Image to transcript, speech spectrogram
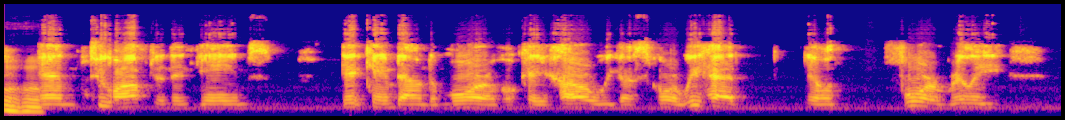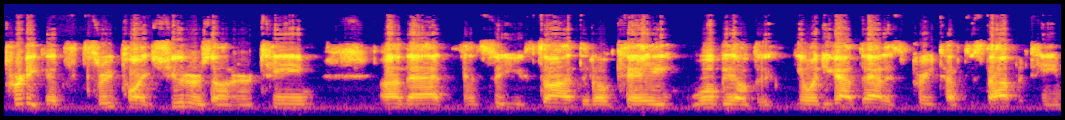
mm-hmm. and too often in games it came down to more of okay how are we going to score we had you know four really pretty good three point shooters on her team on that. And so you thought that, okay, we'll be able to, you know, when you got that, it's pretty tough to stop a team.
